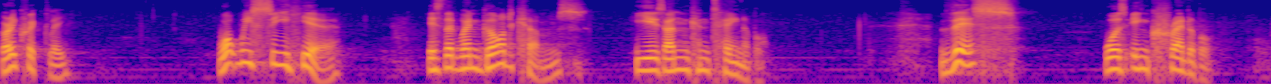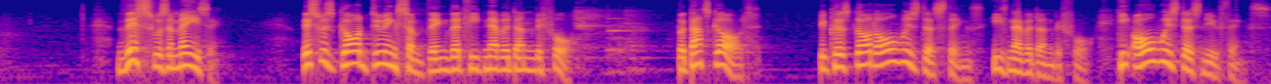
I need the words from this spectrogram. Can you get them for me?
very quickly, what we see here is that when God comes, he is uncontainable. This was incredible. This was amazing. This was God doing something that he'd never done before. But that's God, because God always does things he's never done before. He always does new things.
